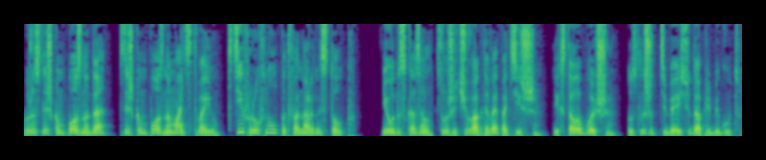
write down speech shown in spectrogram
Уже слишком поздно, да? Слишком поздно, мать твою. Стив рухнул под фонарный столб. Иуда сказал, «Слушай, чувак, давай потише. Их стало больше. Услышат тебя и сюда прибегут».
